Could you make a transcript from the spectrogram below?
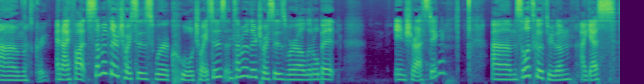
Um, That's great. And I thought some of their choices were cool choices, and some of their choices were a little bit interesting. Um, so let's go through them, I guess.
